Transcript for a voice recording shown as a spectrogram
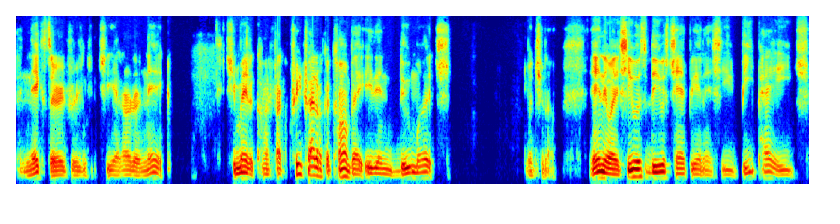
the neck surgery. She had hurt her neck. She made a contract. She tried to make a comeback. It didn't do much. But you know. Anyway, she was the Divas champion and she beat Paige.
